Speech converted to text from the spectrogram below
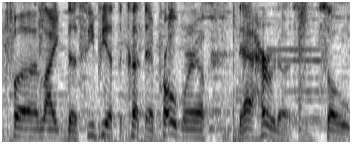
for like the CPS to cut that program that hurt us. So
